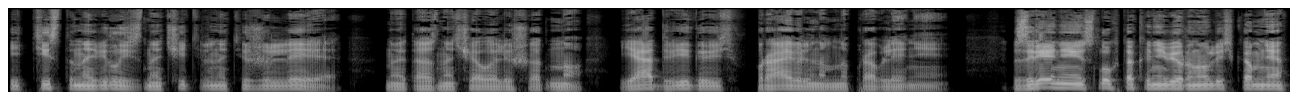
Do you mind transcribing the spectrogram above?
Идти становилось значительно тяжелее, но это означало лишь одно — я двигаюсь в правильном направлении. Зрение и слух так и не вернулись ко мне,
